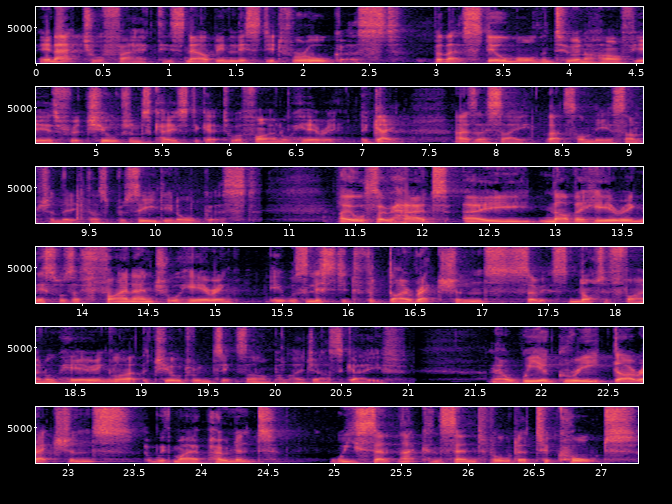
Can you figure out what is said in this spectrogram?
In actual fact, it's now been listed for August, but that's still more than two and a half years for a children's case to get to a final hearing. Again, as I say, that's on the assumption that it does proceed in August. I also had a, another hearing. This was a financial hearing. It was listed for directions, so it's not a final hearing like the children's example I just gave. Now, we agreed directions with my opponent. We sent that consent order to court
